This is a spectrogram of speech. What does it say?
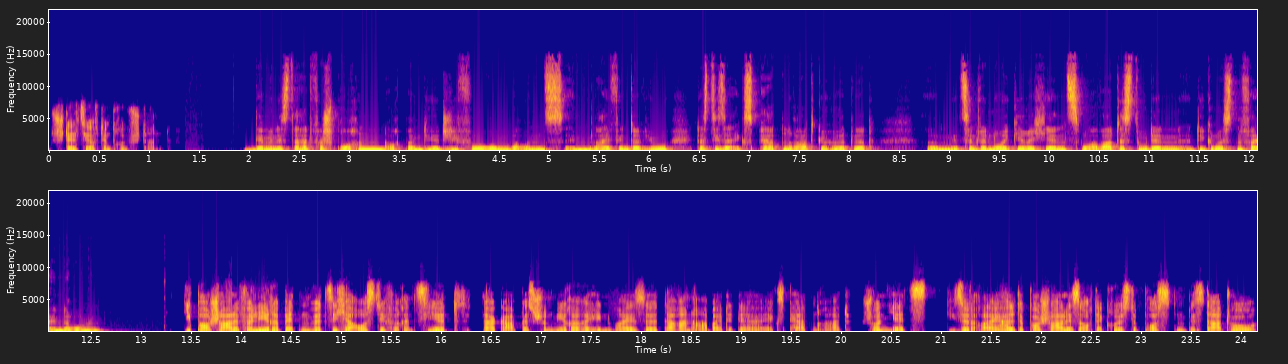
stellt sie auf den Prüfstand. Der Minister hat versprochen, auch beim DRG-Forum bei uns im Live-Interview, dass dieser Expertenrat gehört wird. Ähm, jetzt sind wir neugierig, Jens. Wo erwartest du denn die größten Veränderungen? Die Pauschale für leere Betten wird sicher ausdifferenziert. Da gab es schon mehrere Hinweise. Daran arbeitet der Expertenrat schon jetzt. Diese Freihaltepauschale ist auch der größte Posten. Bis dato,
